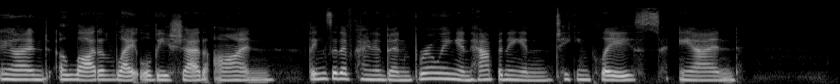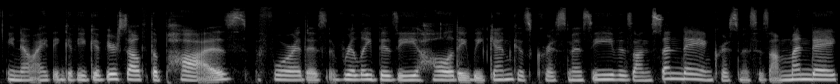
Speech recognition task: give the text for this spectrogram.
and a lot of light will be shed on things that have kind of been brewing and happening and taking place. And, you know, I think if you give yourself the pause before this really busy holiday weekend, because Christmas Eve is on Sunday and Christmas is on Monday,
